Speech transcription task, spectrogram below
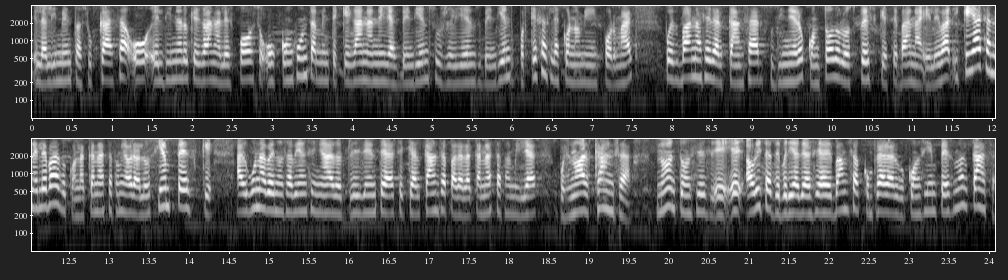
el alimento a su casa o el dinero que gana el esposo o conjuntamente que ganan ellas vendiendo sus rellenos, vendiendo, porque esa es la economía informal, pues van a hacer alcanzar su dinero con todos los precios que se van a elevar y que ya se han elevado con la canasta familiar. Ahora, los 100 pesos que alguna vez nos había enseñado el presidente Arce que alcanza para la canasta familiar, pues no alcanza, ¿no? Entonces, eh, eh, ahorita debería de hacer, vamos a comprar algo con 100 pesos, no alcanza.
